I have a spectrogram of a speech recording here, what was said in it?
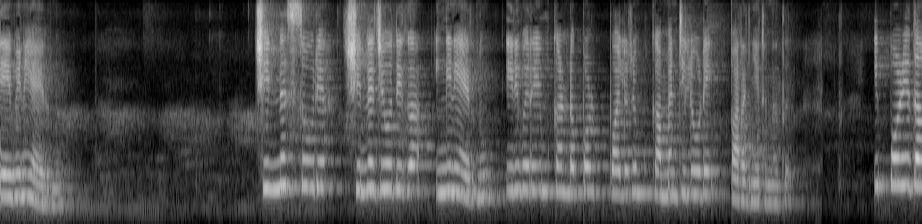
ദേവിനെയായിരുന്നു. ചിന്ന സൂര്യ ചിന്ന ജ്യോതിക ഇങ്ങനെയായിരുന്നു ഇരുവരെയും കണ്ടപ്പോൾ പലരും കമന്റിലൂടെ പറഞ്ഞിരുന്നത്. ഇപ്പോഴിതാ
